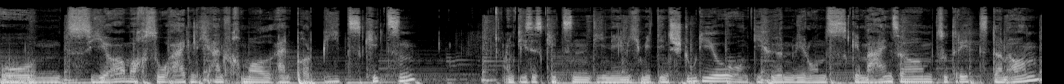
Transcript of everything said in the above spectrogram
und ja, mach so eigentlich einfach mal ein paar Beat-Skizzen. Und diese Skizzen, die nehme ich mit ins Studio und die hören wir uns gemeinsam zu dritt dann an.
